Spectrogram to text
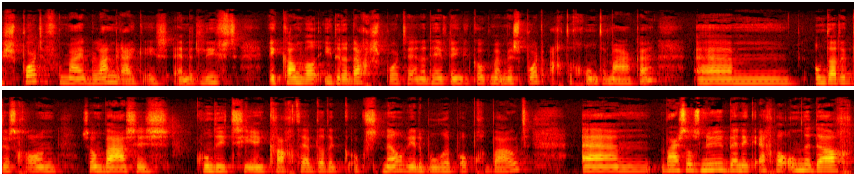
sporten voor mij belangrijk is. En het liefst, ik kan wel iedere dag sporten. En dat heeft denk ik ook met mijn sportachtergrond te maken. Um, omdat ik dus gewoon zo'n basisconditie en kracht heb. Dat ik ook snel weer de boel heb opgebouwd. Um, maar zoals nu ben ik echt wel om de dag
